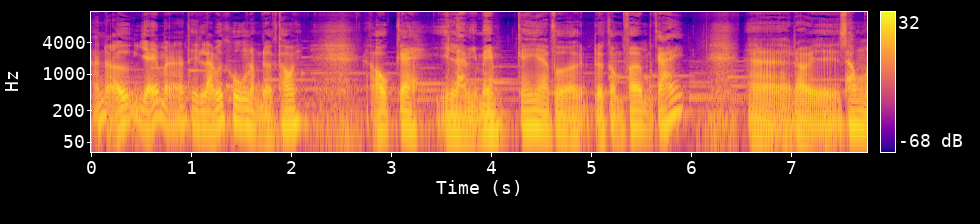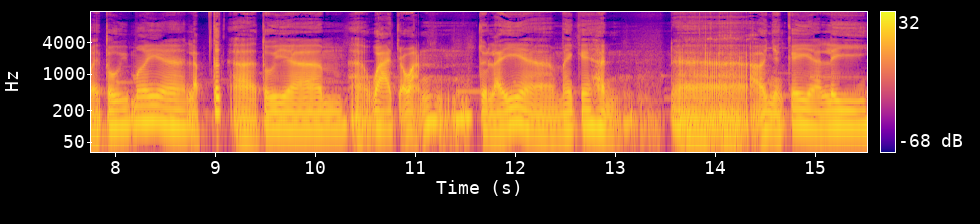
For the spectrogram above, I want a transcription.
Anh ở dễ mà thì làm cái khuôn làm được thôi. Ok vậy làm giùm em. Cái à, vừa được confirm một cái à, rồi xong rồi tôi mới à, lập tức à, tôi à, à, qua chỗ ảnh. Tôi lấy à, mấy cái hình à, ở những cái à, ly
